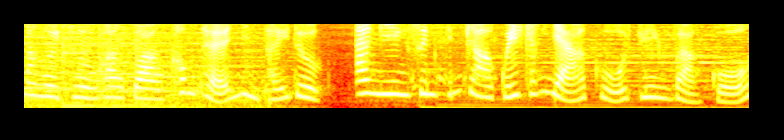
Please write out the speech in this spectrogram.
mà người thường hoàn toàn không thể nhìn thấy được. An Nhiên xin kính chào quý khán giả của Duyên Vạn Cổ.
